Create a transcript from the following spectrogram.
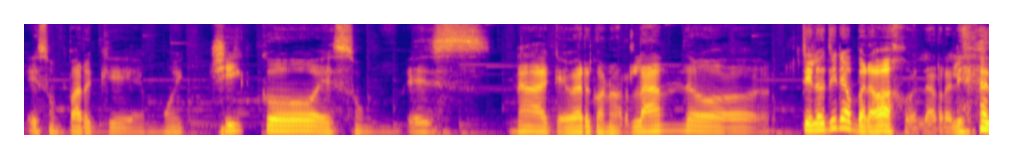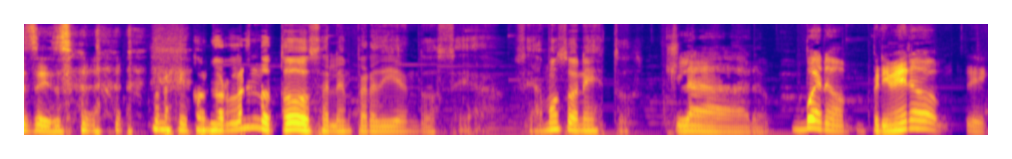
es un parque muy chico, es un es nada que ver con Orlando. Te lo tiran para abajo, la realidad es esa. Bueno, es que con Orlando todos salen perdiendo, o sea, seamos honestos. Claro. Bueno, primero, eh,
